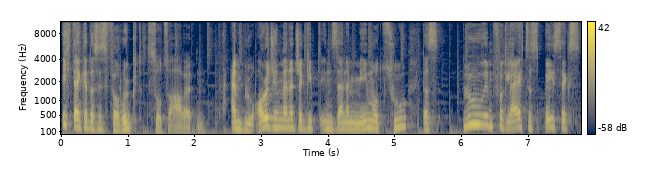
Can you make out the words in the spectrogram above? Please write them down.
Ich denke das ist verrückt so zu arbeiten. Ein Blue Origin Manager gibt in seinem Memo zu, dass Blue im Vergleich zu SpaceX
